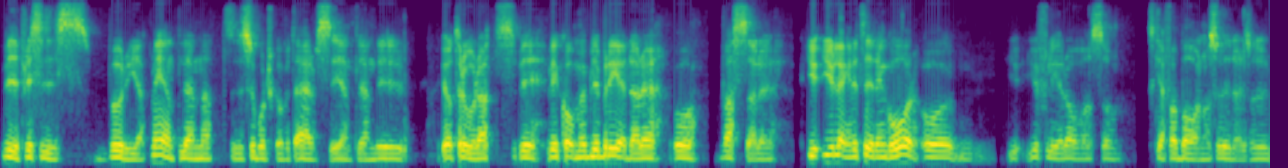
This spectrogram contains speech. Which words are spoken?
vi precis börjat med egentligen, att supporterskapet ärvs egentligen. Det, jag tror att vi, vi kommer bli bredare och vassare ju, ju längre tiden går och ju, ju, fler av oss som skaffar barn och så vidare. Så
